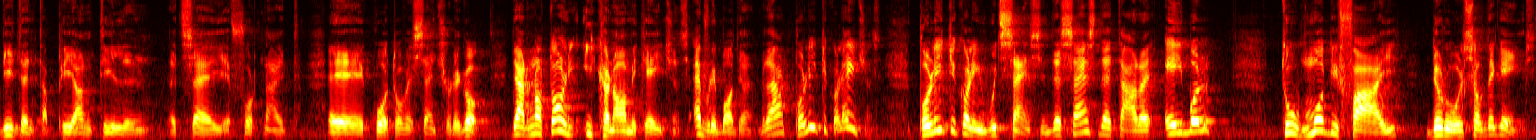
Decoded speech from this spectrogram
didn't appear until, uh, let's say, a fortnight, a quarter of a century ago. They are not only economic agents, everybody, but they are political agents. Political in which sense? In the sense that are able to modify the rules of the games,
